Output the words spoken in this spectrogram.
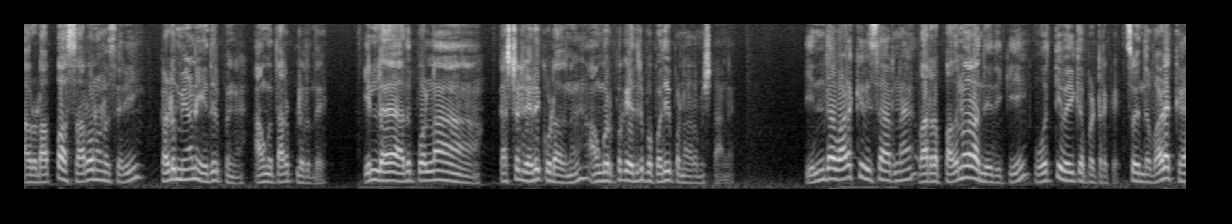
அவரோட அப்பா சரவணனும் சரி கடுமையான எதிர்ப்புங்க அவங்க தரப்பில் இருந்து. இல்லை அது போலாம் கஸ்டடியில் எடுக்கக்கூடாதுன்னு அவங்க ஒரு பக்கம் எதிர்ப்பை பதிவு பண்ண ஆரம்பிச்சிட்டாங்க. இந்த வழக்கு விசாரணை வர்ற பதினோராம் தேதிக்கு ஒத்தி வைக்கப்பட்டிருக்கு. ஸோ இந்த வழக்கை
